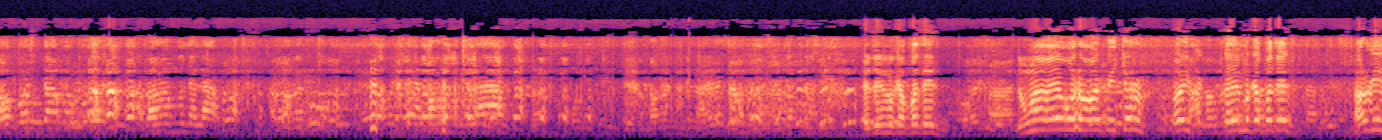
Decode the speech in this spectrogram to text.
Focus daw, focus. Abangan mo na lang. Abangan mo. Abangan mo na lang. Abangan mo? Ito yung magkapatid. Doon nga kayo, kuno kayo picture. Oy, kayo magkapatid. Argi,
